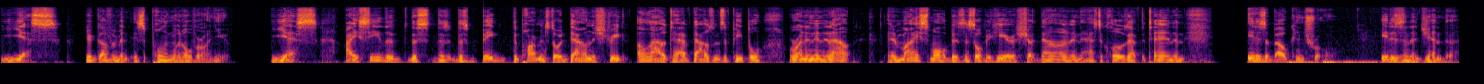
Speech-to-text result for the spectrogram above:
yes, your government is pulling one over on you. Yes, I see the this, this this big department store down the street allowed to have thousands of people running in and out, and my small business over here is shut down and has to close after ten. And it is about control. It is an agenda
